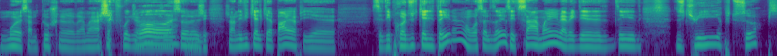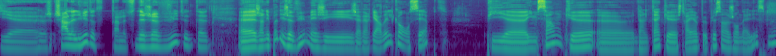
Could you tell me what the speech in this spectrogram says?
moi, ça me touche là, vraiment à chaque fois que j'en je vois ouais. ça. J'en ai vu quelques paires. Puis euh, c'est des produits de qualité, là, on va se le dire. C'est du sang à main mais avec des, des- du cuir puis tout ça. Puis euh, Charles Olivier, toi, t'en as-tu déjà vu? Euh, J'en ai pas déjà vu, mais j'avais regardé le concept. Puis euh, il me semble que euh, dans le temps que je travaillais un peu plus en journalisme,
